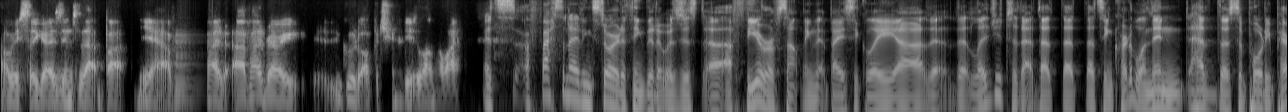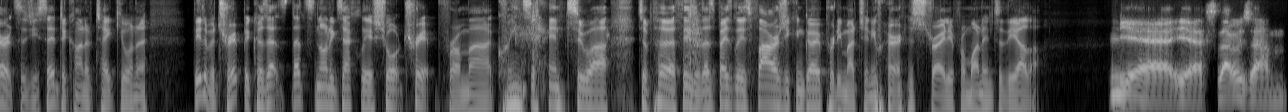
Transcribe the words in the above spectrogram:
obviously goes into that, but yeah, I've had I've had very good opportunities along the way. It's a fascinating story to think that it was just a, a fear of something that basically uh, that, that led you to that. That that that's incredible, and then have the supportive parents, as you said, to kind of take you on a bit of a trip because that's that's not exactly a short trip from uh, Queensland to uh, to Perth, is it? That's basically as far as you can go, pretty much anywhere in Australia, from one end to the other. Yeah, yeah. So that was um,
